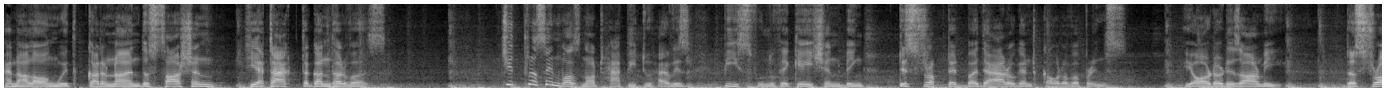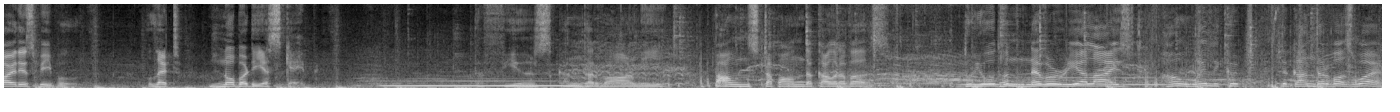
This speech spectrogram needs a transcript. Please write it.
and along with Karna and Dusashan, he attacked the Gandharvas. Chitrasen was not happy to have his peaceful vacation being disrupted by the arrogant Kaurava prince. He ordered his army destroy these people, let nobody escape. The fierce Gandharva army pounced upon the Kauravas. Duryodhan never realized how well equipped the Gandharvas were.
